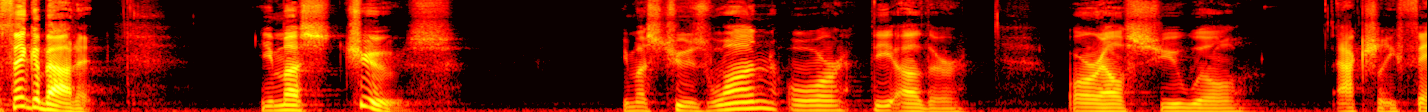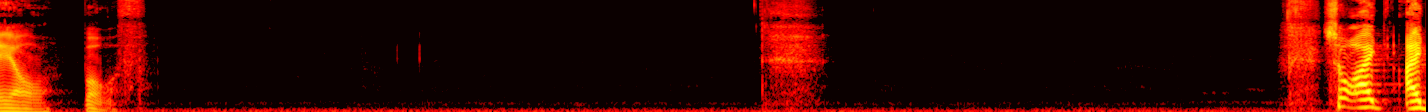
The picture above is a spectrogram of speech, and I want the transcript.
think about it. You must choose. You must choose one or the other, or else you will actually fail both. So I, I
